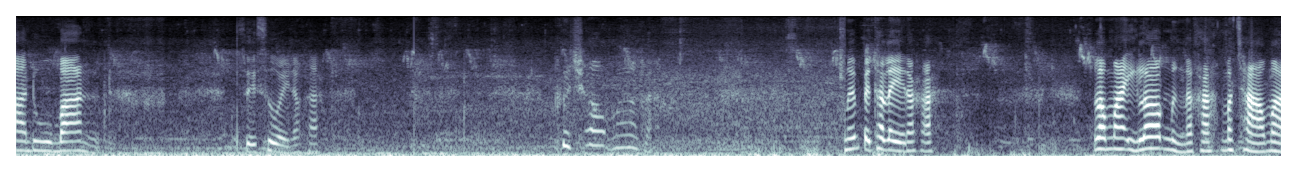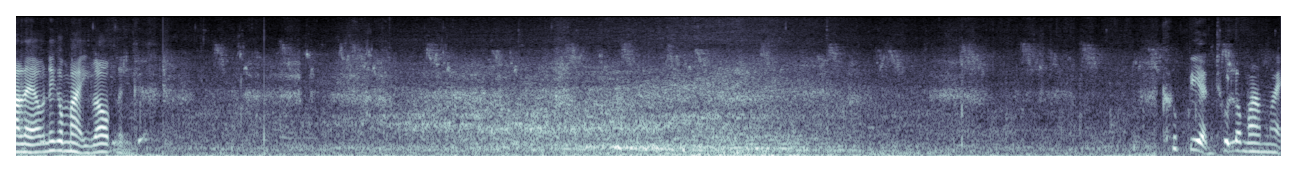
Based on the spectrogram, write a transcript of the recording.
าดูบ้าน สวยๆนะคะ คือชอบมากอะนี่เป็นทะเลนะคะ เรามาอีกรอบหนึ่งนะคะเมื่อเช้ามาแล้วนี่ก็มาอีกรอบหนึ่งคือเปลี่ยนชุดเรามาใหม่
